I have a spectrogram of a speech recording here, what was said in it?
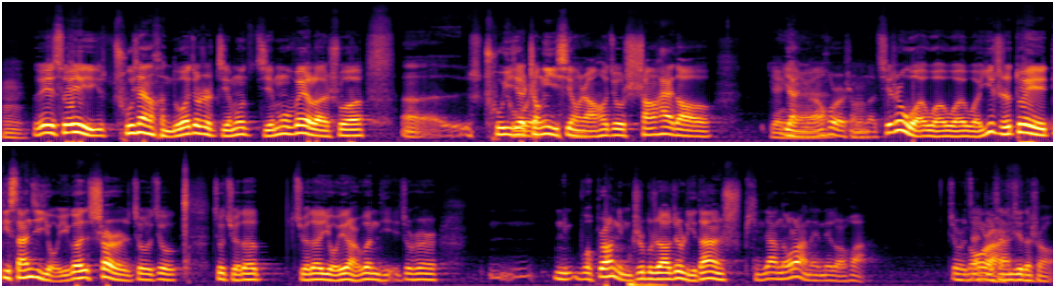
嗯，所以所以出现很多就是节目节目为了说呃出一些争议性，然后就伤害到演演员或者什么嗯的。其实我我我我一直对第三季有一个事儿就就就觉得觉得有一点问题，就是嗯你我不知道你们知不知道，就是李诞评价 Nora 那那段话，就是在第三季的时候。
